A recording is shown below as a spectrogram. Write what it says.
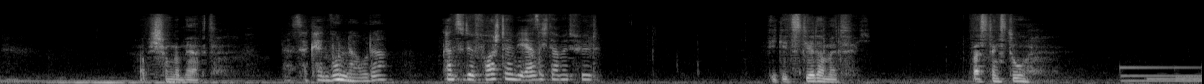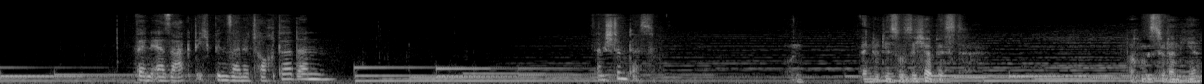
Hab ich schon gemerkt. Das ist ja kein Wunder, oder? Kannst du dir vorstellen, wie er sich damit fühlt? Wie geht's dir damit? Was denkst du? Wenn er sagt, ich bin seine Tochter, dann. Dann stimmt das. Wenn du dir so sicher bist, warum bist du dann hier?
